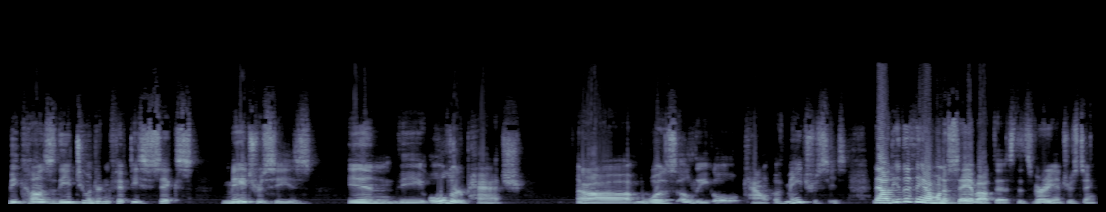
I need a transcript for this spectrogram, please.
because the 256 matrices in the older patch uh, was a legal count of matrices. Now, the other thing I want to say about this that's very interesting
